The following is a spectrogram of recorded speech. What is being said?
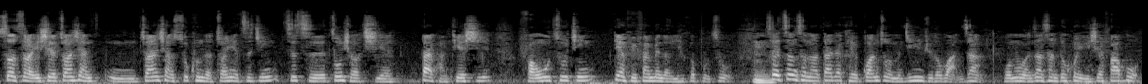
设置了一些专项嗯专项纾困的专业资金，支持中小企业贷款贴息、房屋租金、电费方面的一个补助。嗯，这政策呢，大家可以关注我们经信局的网站，我们网站上都会有一些发布。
